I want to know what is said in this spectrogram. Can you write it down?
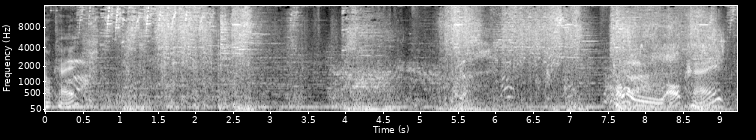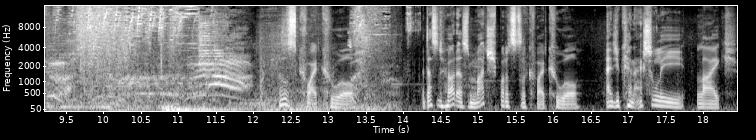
Okay. Oh, okay. This is quite cool. It doesn't hurt as much, but it's still quite cool. And you can actually, like,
